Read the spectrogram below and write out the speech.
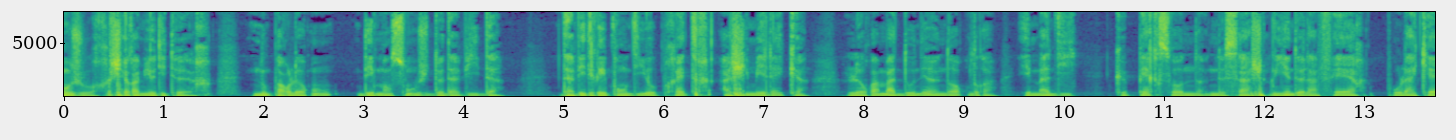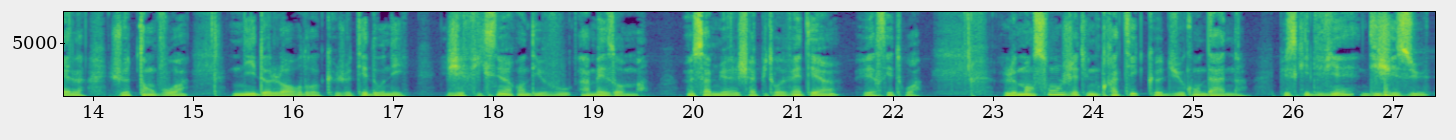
Bonjour, cher ami auditeur. Nous parlerons des mensonges de David. David répondit au prêtre Achimélec, le roi m'a donné un ordre et m'a dit que personne ne sache rien de l'affaire pour laquelle je t'envoie, ni de l'ordre que je t'ai donné. J'ai fixé un rendez-vous à mes hommes. 1 Samuel chapitre 21, verset 3. Le mensonge est une pratique que Dieu condamne puisqu'il vient, dit Jésus,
